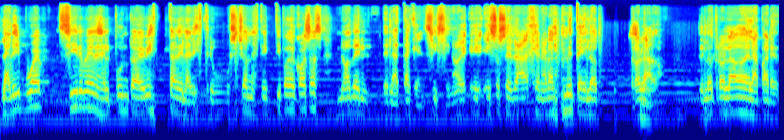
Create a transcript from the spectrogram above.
la Deep Web sirve desde el punto de vista de la distribución de este tipo de cosas, no del, del ataque en sí, sino e, eso se da generalmente del otro, lado, del otro lado de la pared.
